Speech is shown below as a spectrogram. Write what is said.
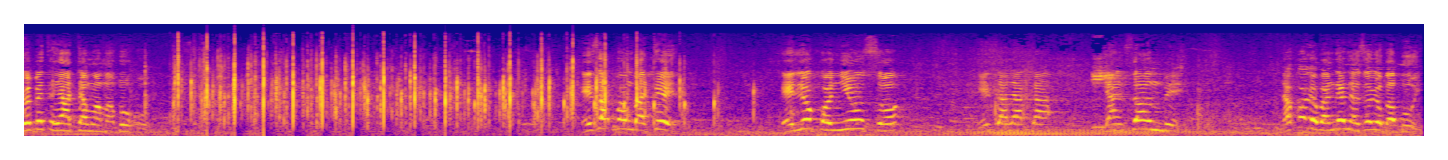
tobeta ye ata mwa maboko eza pamba te eloko nyonso ezalaka ya nzambe nakoloba nde nazoloba boye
